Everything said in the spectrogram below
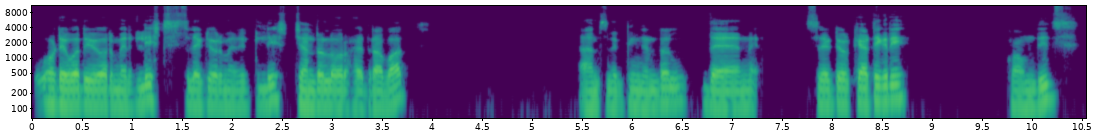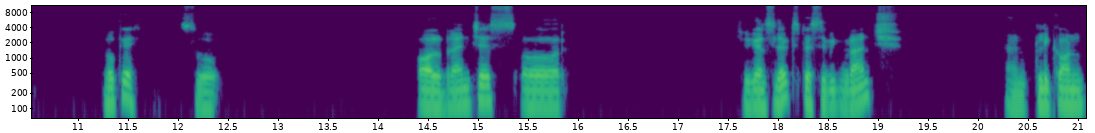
whatever your merit list, select your merit list, general or Hyderabad. I am selecting general. Then select your category from this. Okay. So all branches or you can select specific branch and click on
